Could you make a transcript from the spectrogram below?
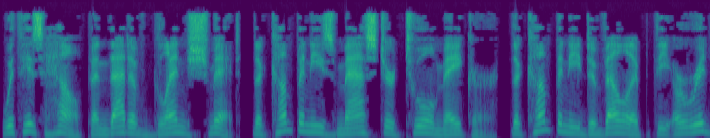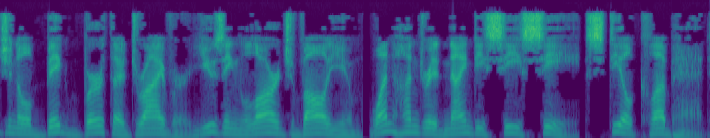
With his help and that of Glenn Schmidt, the company's master tool maker, the company developed the original Big Bertha driver using large volume 190 cc steel clubhead.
